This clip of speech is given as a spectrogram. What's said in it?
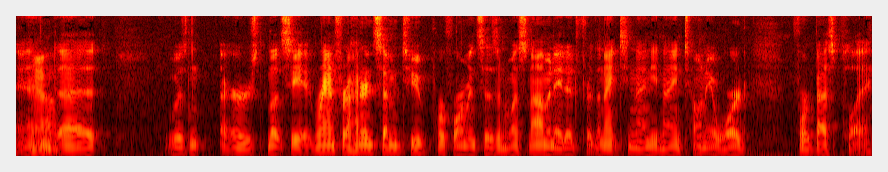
and Yeah. uh, was, or let's see, it ran for 172 performances and was nominated for the 1999 Tony Award for Best Play.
